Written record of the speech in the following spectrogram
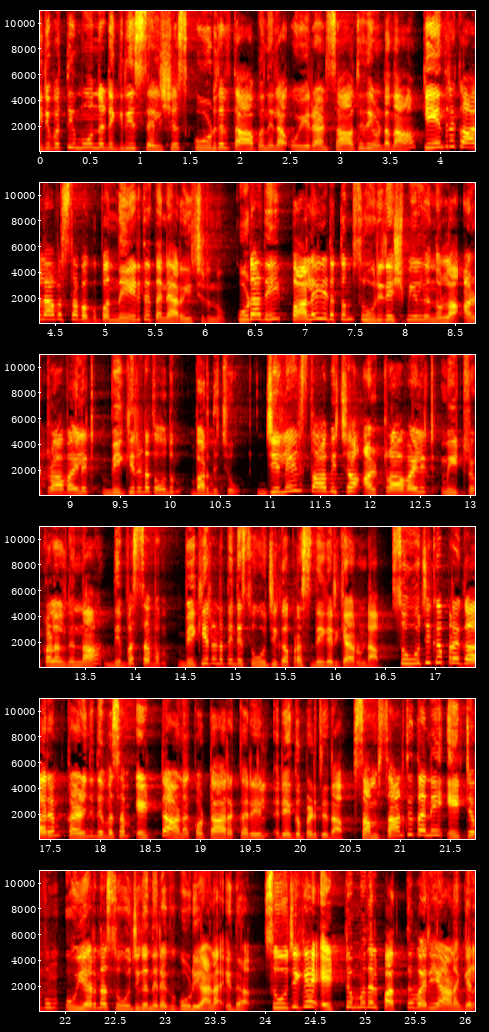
ഇരുപത്തിമൂന്ന് ഡിഗ്രി സെൽഷ്യസ് കൂടുതൽ താപനില ഉയരാൻ സാധ്യതയുണ്ടെന്ന് കേന്ദ്ര കാലാവസ്ഥാ വകുപ്പ് നേരത്തെ തന്നെ അറിയിച്ചിരുന്നു. കൂടാതെ പലയിടത്തും സൂര്യരശ്മിയിൽ നിന്നുള്ള അൾട്രാവയലറ്റ് വികിരണ തോതും വർദ്ധിച്ചു. ജില്ലയിൽ സ്ഥാപിച്ച അൾട്രാവയലറ്റ് മീറ്ററുകളിൽ നിന്ന് ദിവസവും വികിരണത്തിന്റെ സൂചിക പ്രസിദ്ധീകരിക്കാറുണ്ട്. സൂചിക പ്രകാരം കഴിഞ്ഞ ദിവസം എട്ടാണ് കൊട്ടാരക്കരയിൽ രേഖപ്പെടുത്തിയത്. സംസ്ഥാനത്തെ തന്നെ ഏറ്റവും ഉയർന്ന സൂചിക നിരക്ക് കൂടിയാണ് ഇത്. സൂചിക എട്ട് മുതൽ പത്ത് വരെയാണെങ്കിൽ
